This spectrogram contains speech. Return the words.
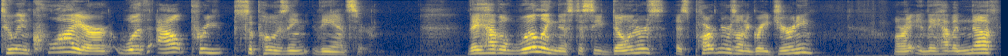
to inquire without presupposing the answer. They have a willingness to see donors as partners on a great journey. All right. And they have enough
